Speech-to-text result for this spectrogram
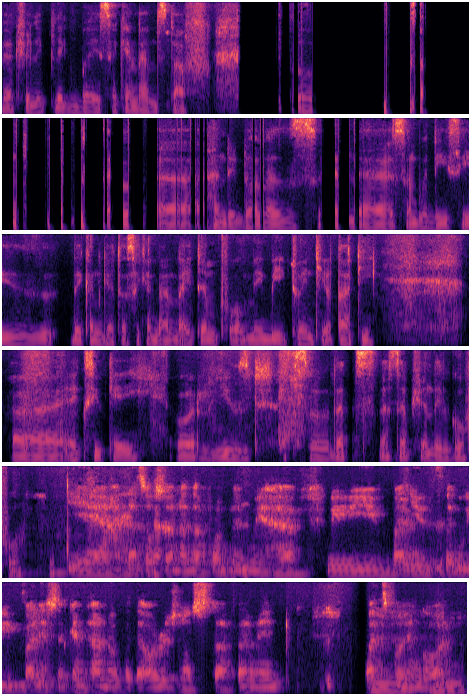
we're actually plagued by second-hand stuff. So uh, hundred dollars, and uh, somebody sees they can get a second-hand item for maybe twenty or thirty uh, ex-UK or used. So that's that's the option they'll go for. Yeah, that's also another problem we have. We value we value second hand over the original stuff. I mean, what's going on?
